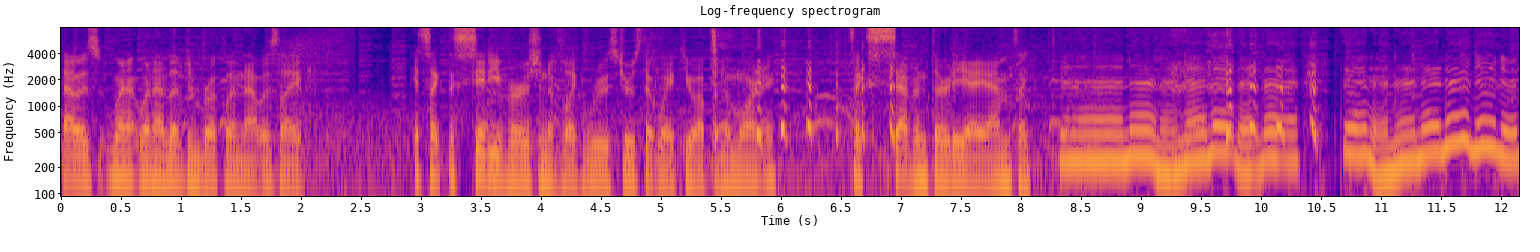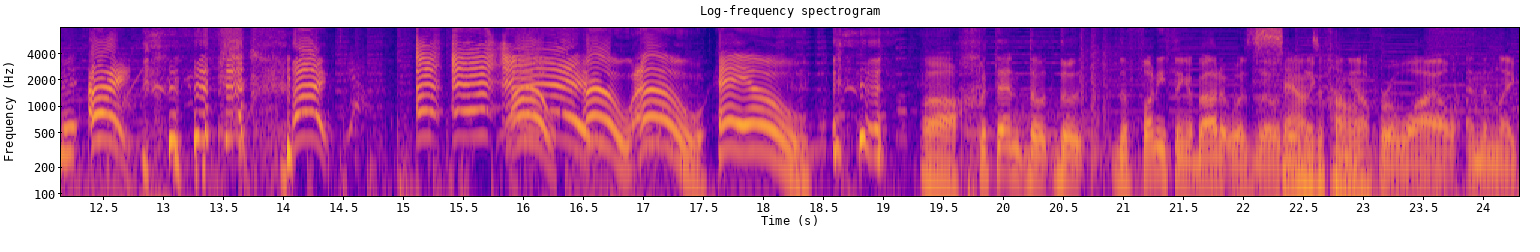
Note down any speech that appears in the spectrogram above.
That was when I, when I lived in Brooklyn. That was like, it's like the city version of like roosters that wake you up in the morning. it's like 7:30 a.m. It's like. Hey! Hey! Oh! hey! Oh! Oh! Hey! Oh! Oh. But then the the the funny thing about it was though Sounds they like hung home. out for a while and then like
